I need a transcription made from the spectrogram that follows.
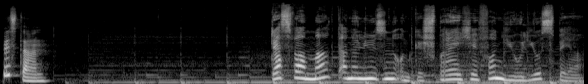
Bis dann. Das war Marktanalysen und Gespräche von Julius Bär.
